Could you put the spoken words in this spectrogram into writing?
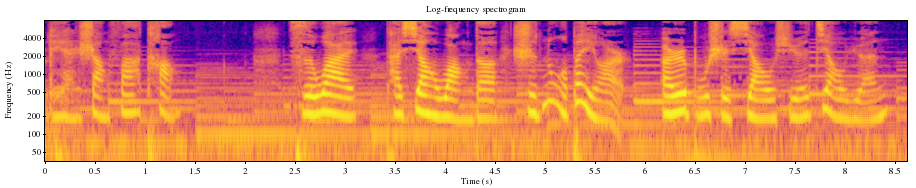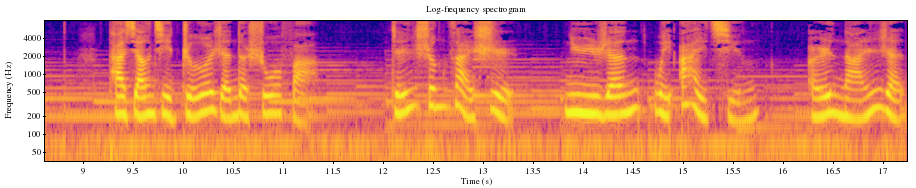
脸上发烫。此外，他向往的是诺贝尔，而不是小学教员。他想起哲人的说法：“人生在世，女人为爱情，而男人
